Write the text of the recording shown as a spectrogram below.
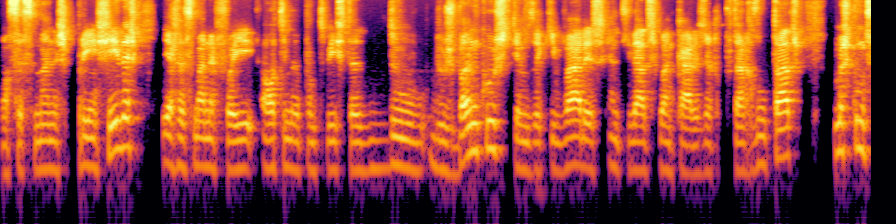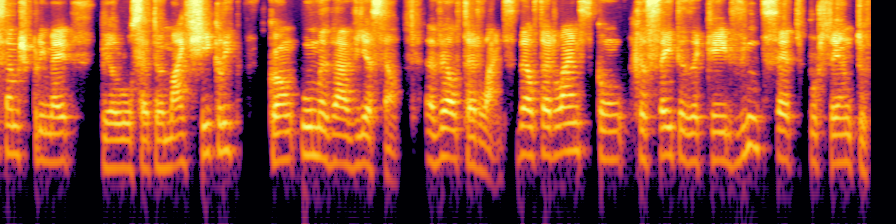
vão ser semanas preenchidas. E esta semana foi ótima do ponto de vista do, dos bancos, temos aqui várias entidades bancárias a reportar resultados, mas começamos primeiro pelo setor mais cíclico, com uma da aviação, a Delta Airlines. Delta Airlines com receitas a cair 27%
